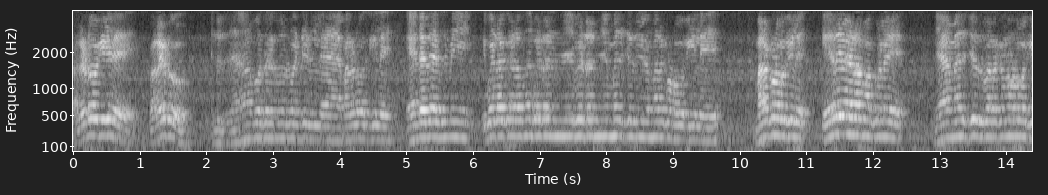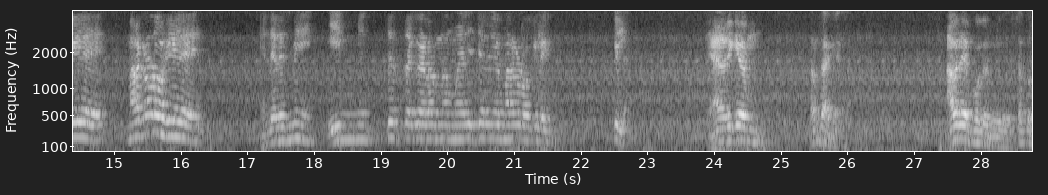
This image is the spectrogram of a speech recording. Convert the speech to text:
പറയടോ വക്കീലേ പറയടോ. എന്റെ പറയടോ ഏറെ മക്കളെ. ഞാൻ മരിച്ചത് മറക്കണോട് വക്കീലേ. മറക്കണോട് വക്കീലേ. എന്റെ ലക്ഷ്മി ഈ മിച്ചത്തെ കിടന്ന് മരിച്ചത് ഞാൻ മറക്കണോ വക്കീലേ. ഇല്ല. ഞാനൊരിക്കലും സംസാരിക്കില്ല അവരെ പോലൊരു ശത്രു.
